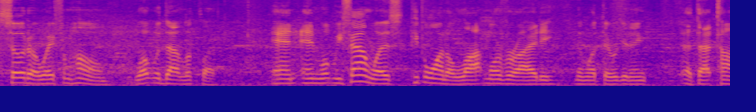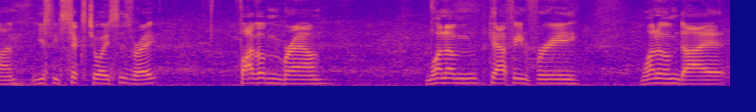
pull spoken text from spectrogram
soda away from home, what would that look like? And, and what we found was people wanted a lot more variety than what they were getting at that time. It used to be six choices, right? Five of them brown, one of them caffeine free, one of them diet,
